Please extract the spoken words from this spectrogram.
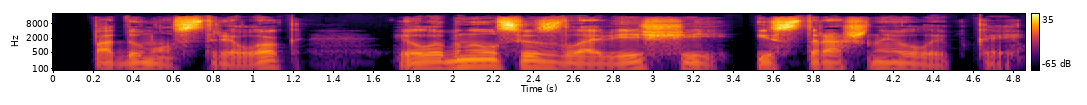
— подумал Стрелок и улыбнулся зловещей и страшной улыбкой.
